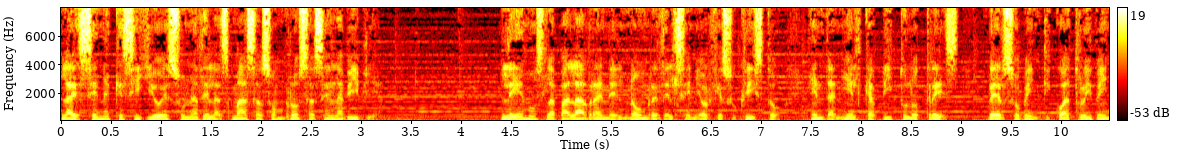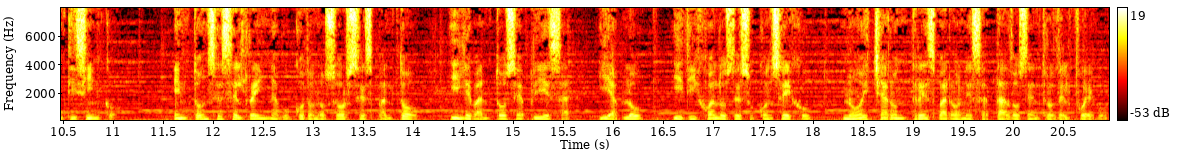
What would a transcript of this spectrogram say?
La escena que siguió es una de las más asombrosas en la Biblia. Leemos la palabra en el nombre del Señor Jesucristo, en Daniel capítulo 3, verso 24 y 25. Entonces el rey Nabucodonosor se espantó, y levantóse a priesa, y habló, y dijo a los de su consejo, ¿no echaron tres varones atados dentro del fuego?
